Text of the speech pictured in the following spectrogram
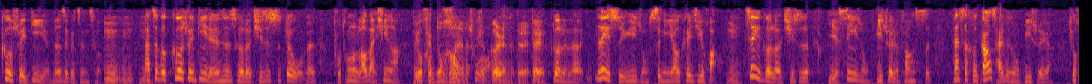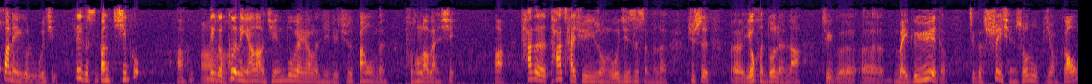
个税递延的这个政策。嗯嗯。那这个个税递延的政策呢，其实是对我们普通的老百姓啊，有很多好处。是个人的，对。对个人的，类似于一种四零幺 K 计划。嗯。这个呢，其实也是一种避税的方式，但是和刚才这种避税啊，就换了一个逻辑。那个是帮机构，啊，那个个人养老金、目标养老金就是帮我们普通老百姓。啊，他的他采取一种逻辑是什么呢？就是呃，有很多人啊，这个呃每个月的这个税前收入比较高，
